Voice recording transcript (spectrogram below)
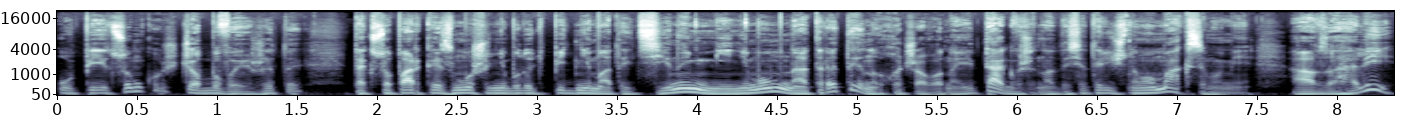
У підсумку, щоб вижити, таксопарки змушені будуть піднімати ціни мінімум на третину, хоча вони і так вже на десятирічному максимумі. А взагалі,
